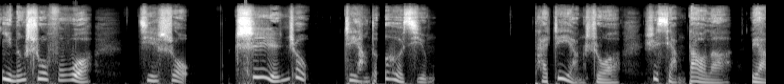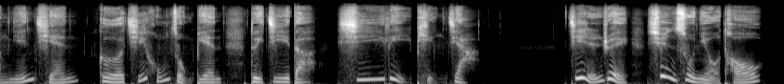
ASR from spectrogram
你能说服我接受吃人肉这样的恶行。他这样说，是想到了两年前葛其红总编对鸡的犀利评价。姬仁瑞迅速扭头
